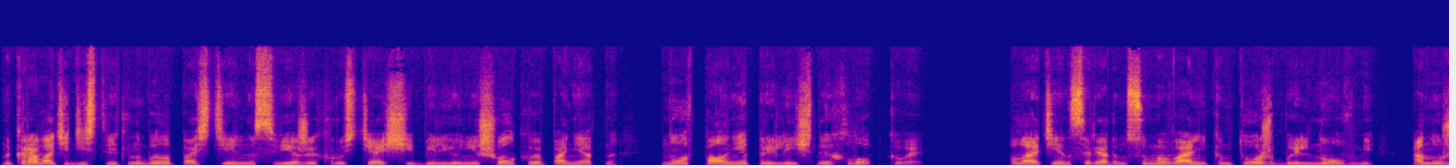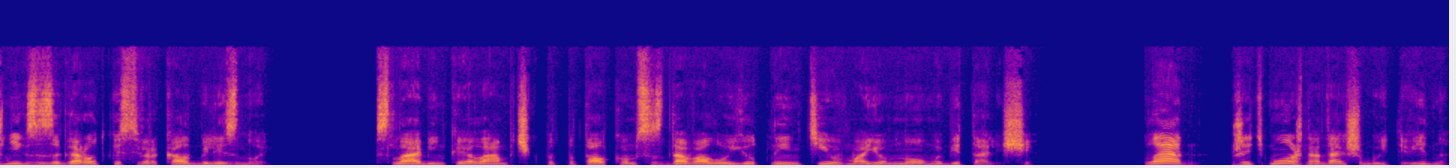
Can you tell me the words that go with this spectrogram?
На кровати действительно было постельно свежее хрустящее белье, не шелковое, понятно, но вполне приличное хлопковое. Полотенца рядом с умывальником тоже были новыми, а нужник за загородкой сверкал белизной. Слабенькая лампочка под потолком создавала уютный интим в моем новом обиталище. Ладно, жить можно, а дальше будет видно.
